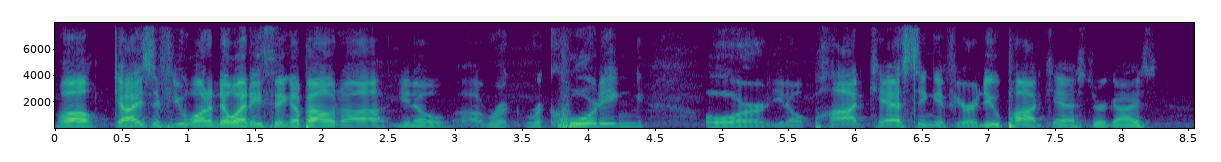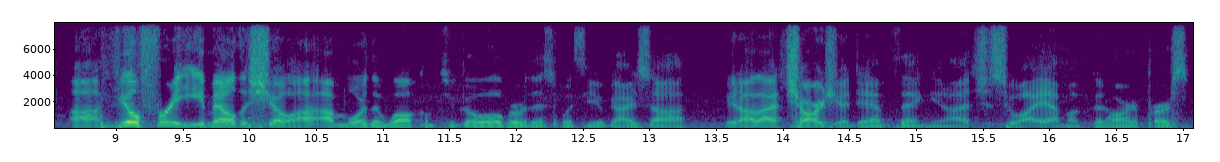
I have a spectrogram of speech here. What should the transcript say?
Well, guys, if you want to know anything about, uh, you know, uh, re- recording or, you know, podcasting, if you're a new podcaster, guys, uh, feel free. Email the show. I- I'm more than welcome to go over this with you guys. Uh, you know, I'm not charge you a damn thing. You know, that's just who I am, a good hearted person.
